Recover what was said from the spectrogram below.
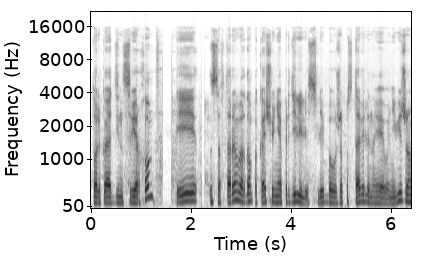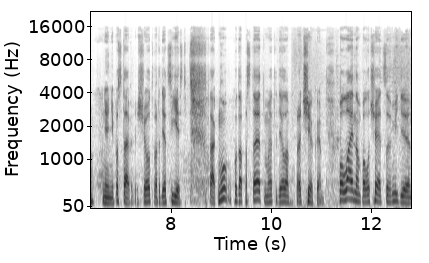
только один сверху. И со вторым вардом пока еще не определились. Либо уже поставили, но я его не вижу. Не, не поставили. Еще вот вардец есть. Так, ну, куда поставят, мы это дело прочекаем. По лайнам, получается, в миде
